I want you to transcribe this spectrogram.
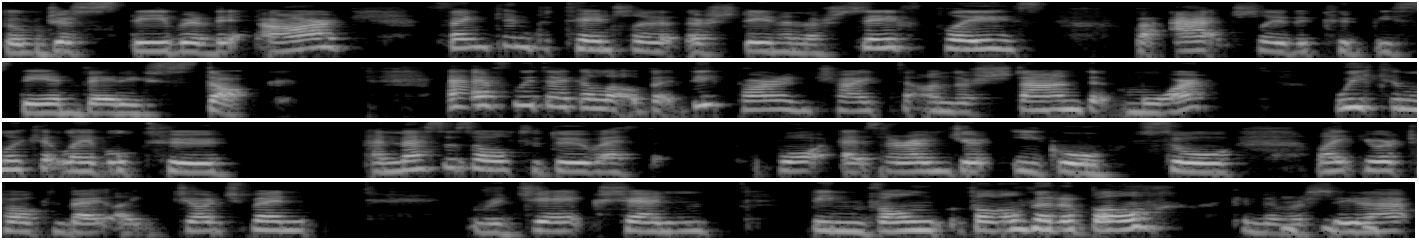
they'll just stay where they are, thinking potentially that they're staying in their safe place, but actually they could be staying very stuck. If we dig a little bit deeper and try to understand it more, we can look at level two. And this is all to do with what is around your ego. So, like you were talking about, like judgment, rejection, being vul- vulnerable. I can never say that.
